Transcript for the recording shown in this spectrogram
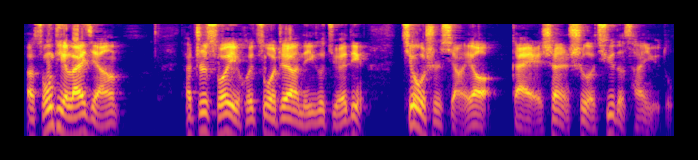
啊，总体来讲，他之所以会做这样的一个决定，就是想要改善社区的参与度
